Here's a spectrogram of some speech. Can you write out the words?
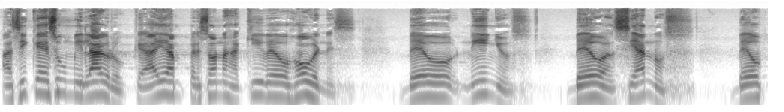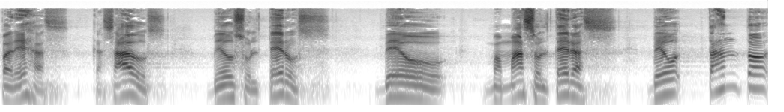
Así que es un milagro que hayan personas aquí, veo jóvenes, veo niños, veo ancianos, veo parejas, casados, veo solteros, veo mamás solteras, veo tanto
